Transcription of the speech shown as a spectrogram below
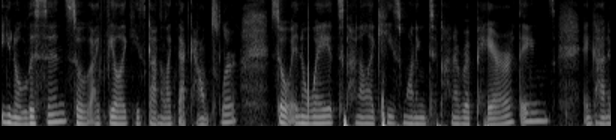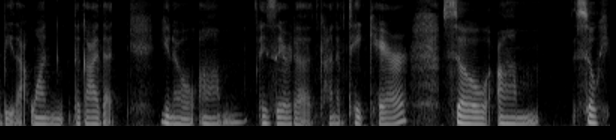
you know listens so i feel like he's kind of like that counselor. So in a way it's kind of like he's wanting to kind of repair things and kind of be that one the guy that you know um is there to kind of take care. So um so he,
